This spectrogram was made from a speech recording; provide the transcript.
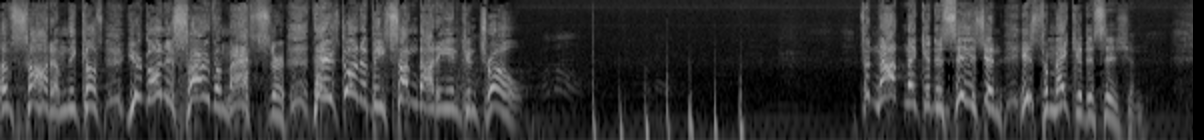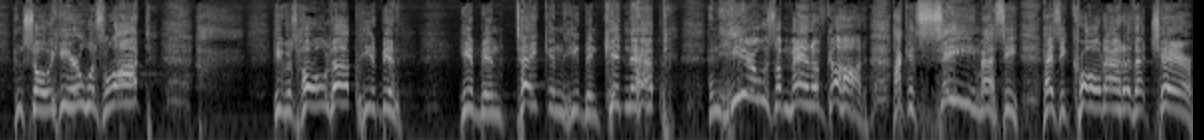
of Sodom because you're going to serve a master. There's going to be somebody in control. To not make a decision is to make a decision. And so here was Lot he was holed up. He had been he had been taken, he'd been kidnapped, and here was a man of God. I could see him as he as he crawled out of that chair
